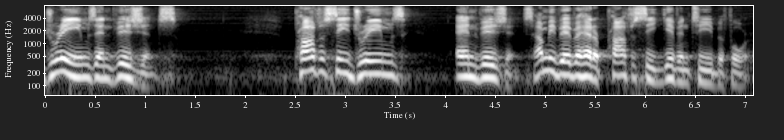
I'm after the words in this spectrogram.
dreams, and visions prophecy, dreams, and visions. How many of you ever had a prophecy given to you before?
